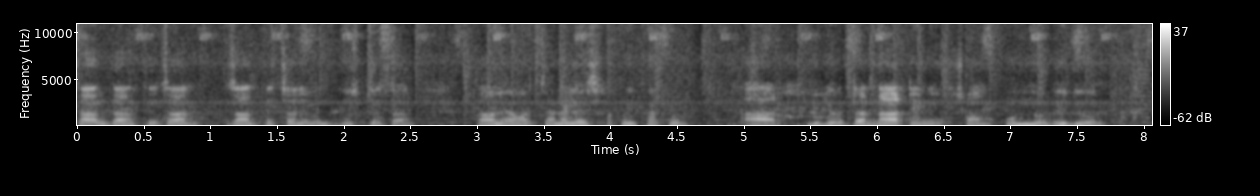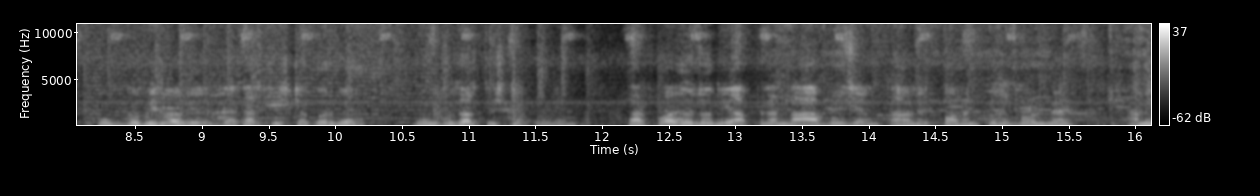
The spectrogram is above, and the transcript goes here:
চান, জানতে চান জানতে চান এবং বুঝতে চান, তাহলে আমার চ্যানেলের সাথেই থাকুন। আর ভিডিওটা না টেনে সম্পূর্ণ ভিডিও খুব গভীরভাবে দেখার চেষ্টা করবেন এবং বোঝার চেষ্টা করবেন। তারপরেও যদি আপনারা না বোঝেন, তাহলে কমেন্ট করে বলবেন। আমি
